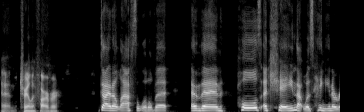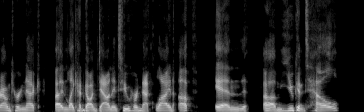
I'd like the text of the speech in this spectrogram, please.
and trail it farther. Dinah laughs a little bit and then pulls a chain that was hanging around her neck and like had gone down into her neckline up and um you can tell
